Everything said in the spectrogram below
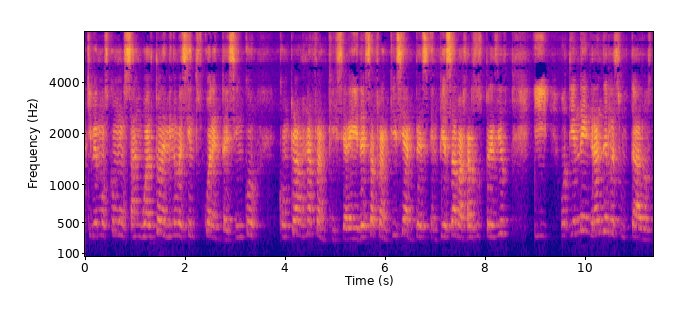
Aquí vemos como San Walton en 1945 compra una franquicia y de esa franquicia empieza a bajar sus precios y obtiene grandes resultados.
